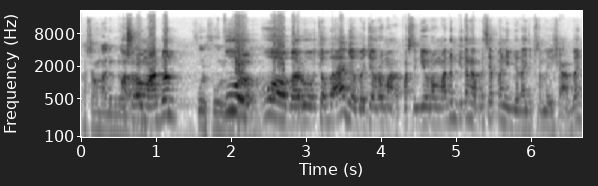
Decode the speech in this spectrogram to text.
pas Ramadan pas. Ramadan full full full. gitu. Wah, baru coba aja baca Roma pas lagi Ramadan kita nggak persiapan nih di Rajab sampai di Syaban.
